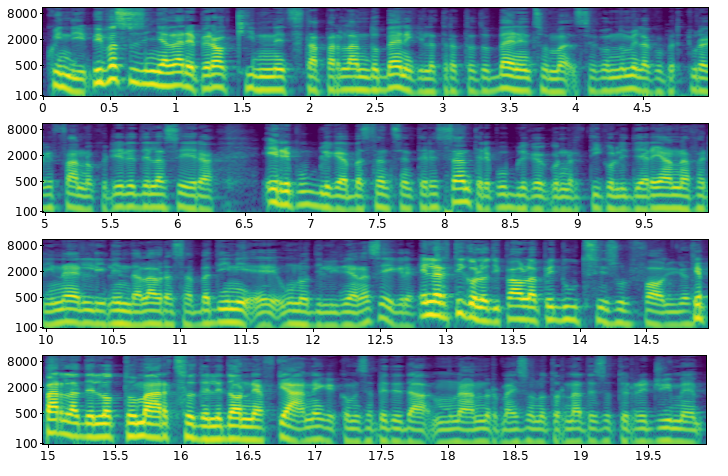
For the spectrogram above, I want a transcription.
Quindi vi posso segnalare però chi ne sta parlando bene, chi l'ha trattato bene, insomma, secondo me la copertura che fanno Corriere della Sera e Repubblica è abbastanza interessante, Repubblica con articoli di Arianna Farinelli, Linda Laura Sabatini e uno di Liliana Segre, e l'articolo di Paola Peduzzi sul Foglio, che parla dell'8 marzo delle donne afghane, che come sapete da un anno ormai sono tornate sotto il regime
